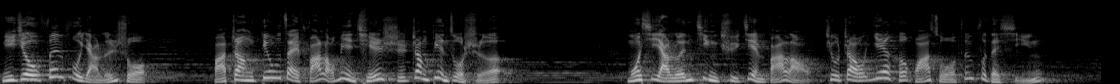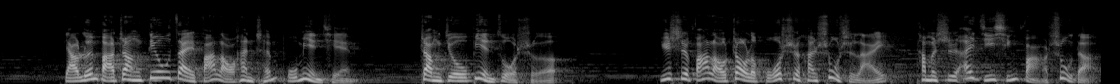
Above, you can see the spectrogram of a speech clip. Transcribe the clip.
你就吩咐亚伦说。”把杖丢在法老面前，使杖变作蛇。摩西亚伦进去见法老，就照耶和华所吩咐的行。亚伦把杖丢在法老和臣仆面前，杖就变作蛇。于是法老召了博士和术士来，他们是埃及行法术的，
